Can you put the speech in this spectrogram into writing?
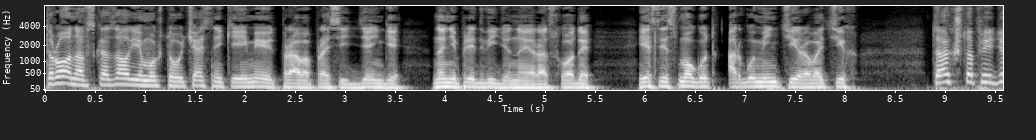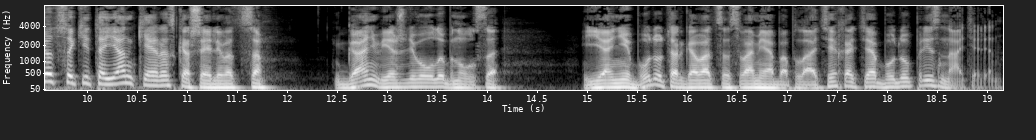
Тронов сказал ему, что участники имеют право просить деньги на непредвиденные расходы, если смогут аргументировать их, так что придется китаянке раскошеливаться. Гань вежливо улыбнулся. «Я не буду торговаться с вами об оплате, хотя буду признателен.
